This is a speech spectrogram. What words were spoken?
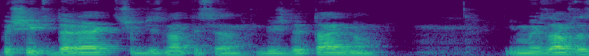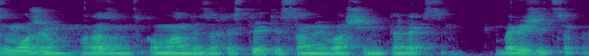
пишіть в директ, щоб дізнатися більш детально. І ми завжди зможемо разом з командою захистити самі ваші інтереси. Бережіть себе.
